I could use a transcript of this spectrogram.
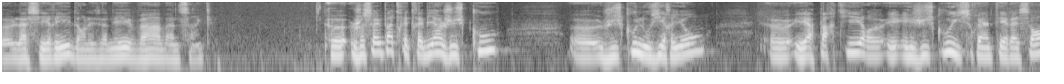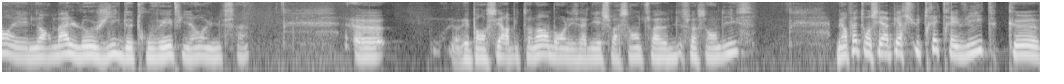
euh, la série dans les années 20 25. je ne savais pas très bien jusqu'où nous irions et à partir et, et jusqu'où il serait intéressant et normal, logique de trouver finalement une fin. on avait pensé arbitrairement, bon, les années 60, 70. Mais en fait, on s'est aperçu très très vite que,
